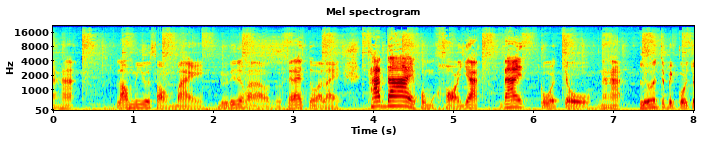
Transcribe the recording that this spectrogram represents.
นะฮะ เรามีอยู่ 2 ใบ ดูที่ว่าเราจะได้ตัวอะไร ถ้าได้ผมขออยากได้โกโจนะฮะ หรือมันจะเป็นโกโจ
